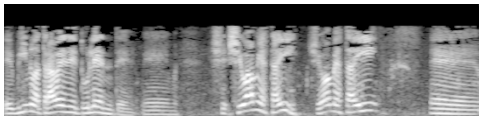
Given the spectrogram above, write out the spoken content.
eh, vino a través de tu lente. Eh, llévame hasta ahí, llévame hasta ahí, eh,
